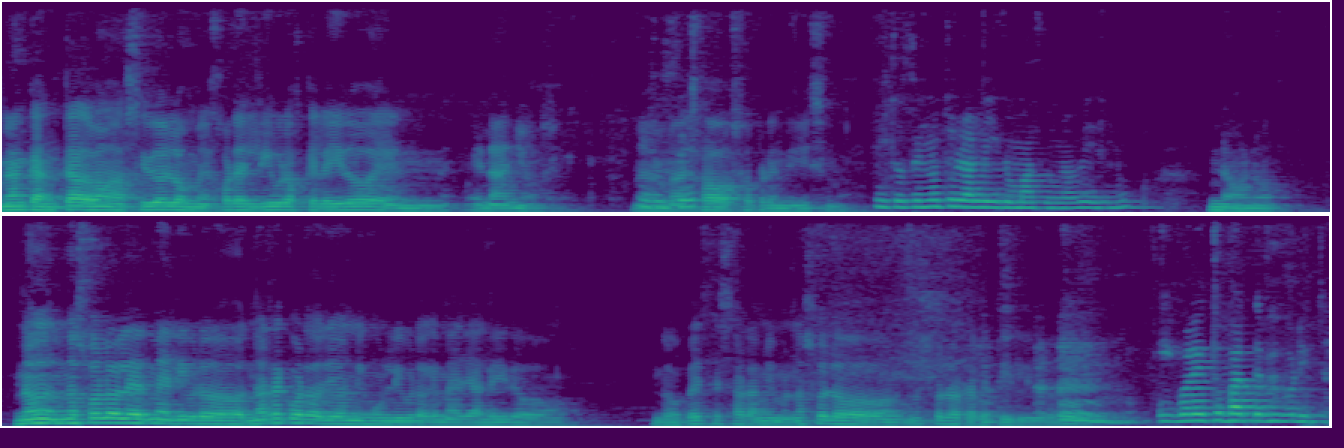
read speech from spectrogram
Me ha encantado, ha sido de los mejores libros que he leído en, en años. Me, me ha Entonces- dejado sorprendidísimo. Entonces no te lo has leído más de una vez, ¿no? No, no. No, no suelo leerme libros, no recuerdo yo ningún libro que me haya leído dos veces ahora mismo. No suelo, no suelo repetir libros. ¿Y cuál es tu parte favorita?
